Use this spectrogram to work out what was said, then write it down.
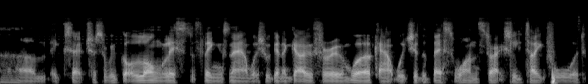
um, etc. So we've got a long list of things now which we're going to go through and work out which are the best ones to actually take forward.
